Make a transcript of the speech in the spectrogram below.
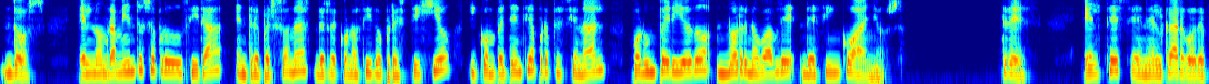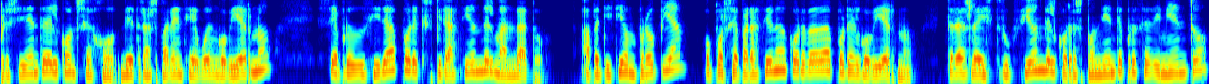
2. El nombramiento se producirá entre personas de reconocido prestigio y competencia profesional por un periodo no renovable de cinco años. 3 el cese en el cargo de presidente del Consejo de Transparencia y Buen Gobierno se producirá por expiración del mandato, a petición propia o por separación acordada por el Gobierno, tras la instrucción del correspondiente procedimiento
